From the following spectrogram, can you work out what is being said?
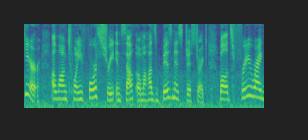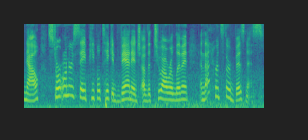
here along 24th Street in South Omaha's business district. While it's free right now, store owners say people take advantage of the two hour limit and that hurts their business.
